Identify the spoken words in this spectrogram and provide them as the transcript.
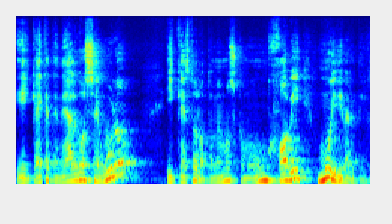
y que hay que tener algo seguro y que esto lo tomemos como un hobby muy divertido.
